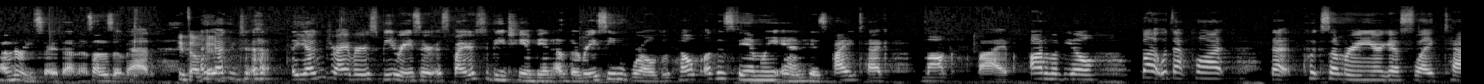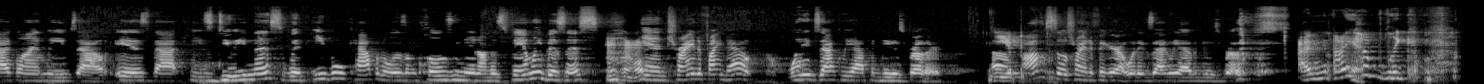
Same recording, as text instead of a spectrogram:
I'm gonna restart that. That sounded so bad. It's A young, a young driver, speed racer, aspires to be champion of the racing world with help of his family and his high tech Mach 5 automobile. But with that plot, that quick summary, I guess like tagline leaves out, is that he's doing this with evil capitalism closing in on his family business Mm-hmm. and trying to find out what exactly happened to his brother. Um, Yep. I'm still trying to figure out what exactly happened to his brother. I mean, I have like,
